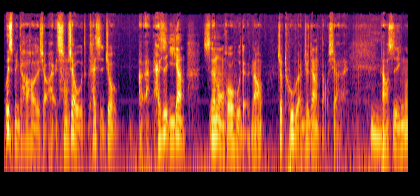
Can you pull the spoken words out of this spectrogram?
为什么一个好好的小孩从下午开始就。呃，还是一样生龙活虎的，然后就突然就这样倒下来，嗯、然后是因为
